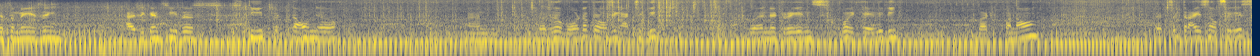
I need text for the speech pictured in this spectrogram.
it's amazing. As you can see this steep down here there's a water crossing actually when it rains quite heavily. But for now it's a dry surface.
